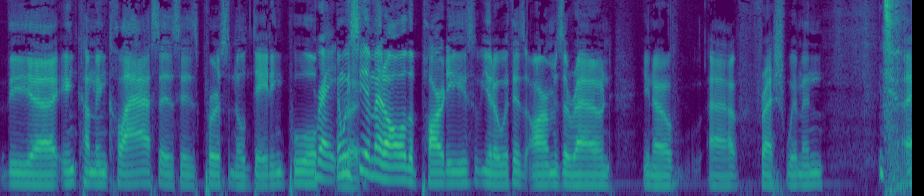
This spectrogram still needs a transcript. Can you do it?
the uh, incoming class as his personal dating pool, Right. And we Right. see him at all the parties, you know, with his arms around, you know, uh, fresh women. I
